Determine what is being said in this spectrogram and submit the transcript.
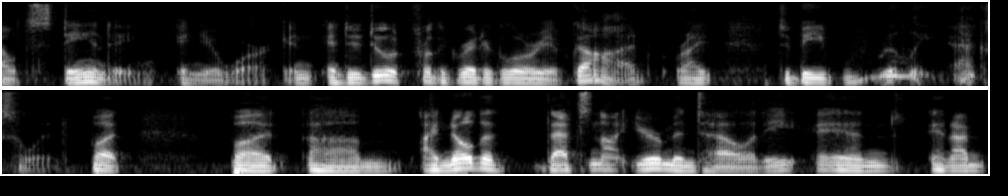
outstanding in your work and, and to do it for the greater glory of God, right? To be really excellent. But but um, I know that that's not your mentality, and and I'm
